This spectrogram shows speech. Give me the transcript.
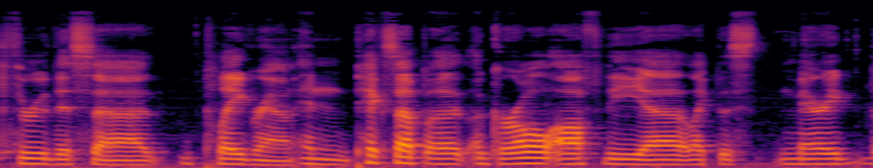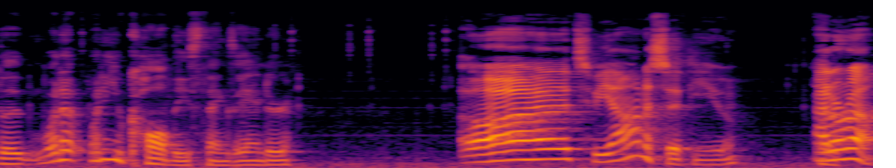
through this uh, playground and picks up a, a girl off the uh, like this merry the what what do you call these things, Andrew? Uh, to be honest with you, I don't know.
